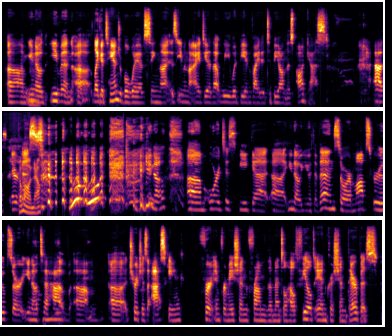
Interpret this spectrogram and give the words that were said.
Um, you mm. know, even uh, like a tangible way of seeing that is even the idea that we would be invited to be on this podcast as therapists. Come on now. you know, um, or to speak at, uh, you know, youth events or MOPS groups or, you know, mm-hmm. to have um, uh, churches asking for information from the mental health field and Christian therapists.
